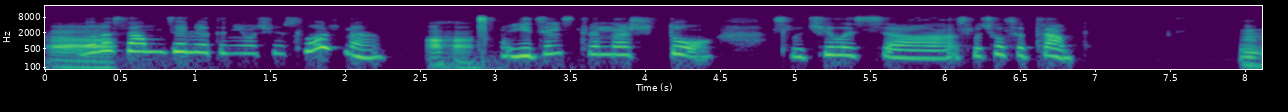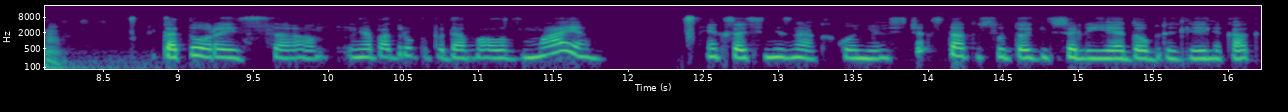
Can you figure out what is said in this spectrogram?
Ну, на самом деле это не очень сложно. Ага. Единственное, что случилось, а, случился Трамп, Мгм. который с... а, У меня подруга подавала в мае. Я, кстати, не знаю, какой у нее сейчас статус в итоге, все ли ей одобрили или как.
